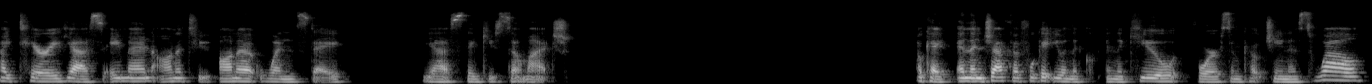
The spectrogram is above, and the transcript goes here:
Hi, Terry. Yes, amen on a tu- on a Wednesday. Yes, thank you so much. Okay, and then Jeff, if we'll get you in the in the queue for some coaching as well.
